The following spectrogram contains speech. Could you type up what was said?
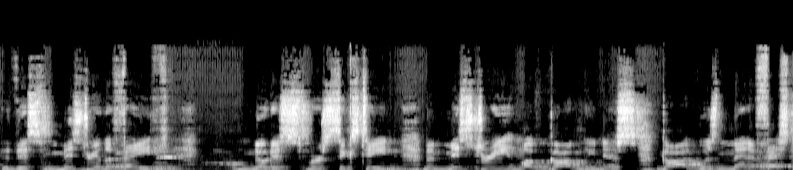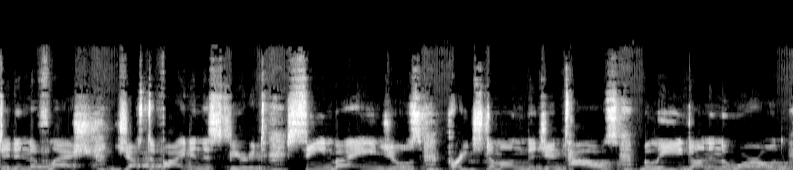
this mystery of the faith Notice verse 16 the mystery of godliness. God was manifested in the flesh, justified in the spirit, seen by angels, preached among the Gentiles, believed on in the world,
